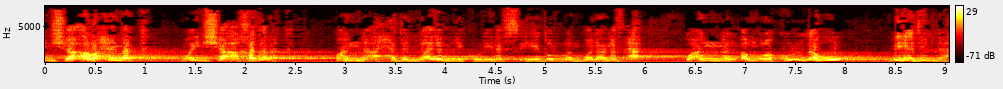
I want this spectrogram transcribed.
إن شاء رحمك وإن شاء خذلك. وأن أحدا لا يملك لنفسه ضرا ولا نفعا وأن الأمر كله بيد الله.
